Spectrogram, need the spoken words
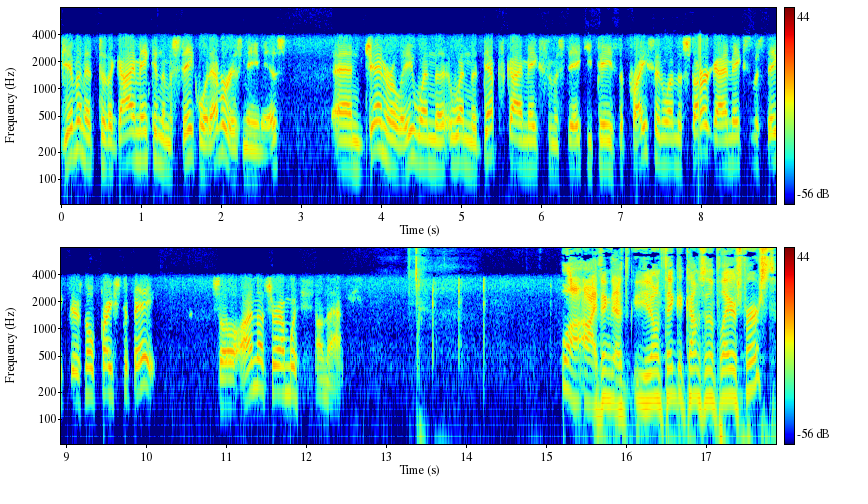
giving it to the guy making the mistake, whatever his name is. And generally, when the when the depth guy makes the mistake, he pays the price, and when the star guy makes the mistake, there's no price to pay. So I'm not sure I'm with you on that. Well, I think that you don't think it comes from the players first.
